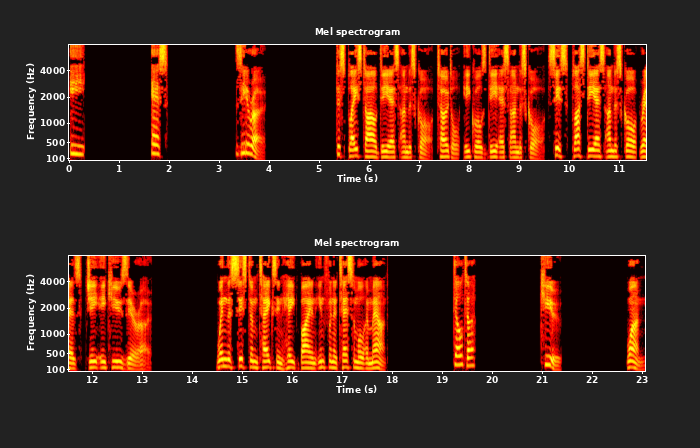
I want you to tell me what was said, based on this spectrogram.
E S zero Display style ds underscore total equals ds underscore cis plus ds underscore res geq zero. When the system takes in heat by an infinitesimal amount, delta q one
